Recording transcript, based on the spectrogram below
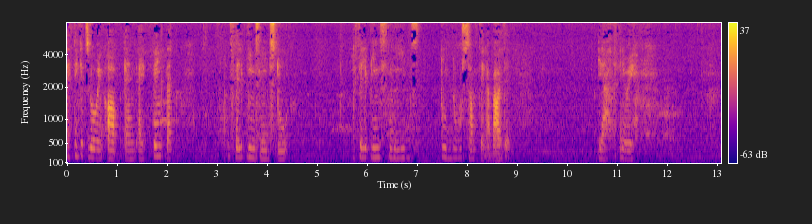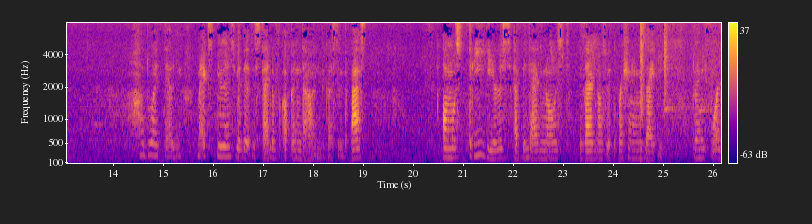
I think it's going up, and I think that the Philippines needs to the Philippines needs to do something about it. Yeah, anyway. How do I tell you? My experience with it is kind of up and down because in the past almost three years I've been diagnosed diagnosed with depression and anxiety. 2014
